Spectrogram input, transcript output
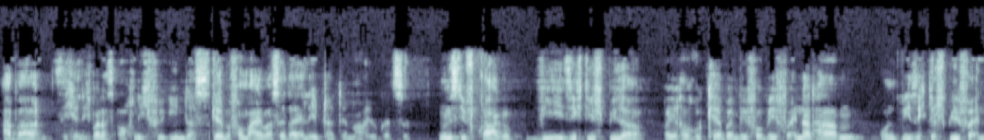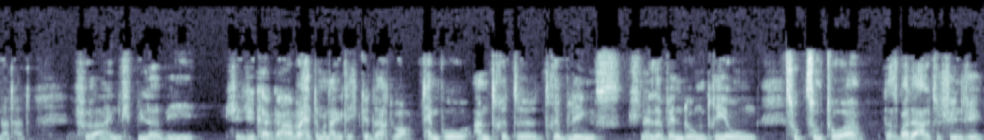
Aber sicherlich war das auch nicht für ihn das Gelbe vom Ei, was er da erlebt hat, der Mario Götze. Nun ist die Frage, wie sich die Spieler bei ihrer Rückkehr beim BVB verändert haben und wie sich das Spiel verändert hat. Für einen Spieler wie Shinji Kagawa hätte man eigentlich gedacht, wow, Tempo, Antritte, Dribblings, schnelle Wendungen, Drehungen, Zug zum Tor. Das war der alte Shinji.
